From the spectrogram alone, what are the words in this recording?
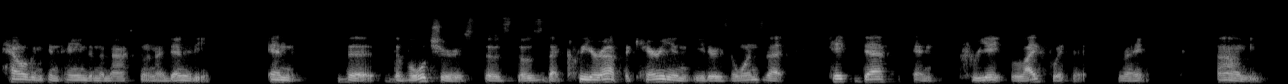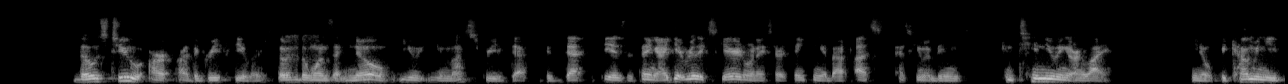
held and contained in the masculine identity? And the the vultures, those those that clear up, the carrion eaters, the ones that take death and create life with it, right? Um, those two are are the grief dealers. Those are the ones that know you you must grieve death because death is the thing. I get really scared when I start thinking about us as human beings continuing our life, you know, becoming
